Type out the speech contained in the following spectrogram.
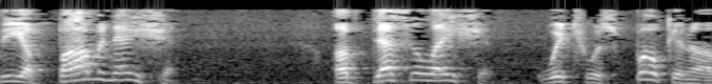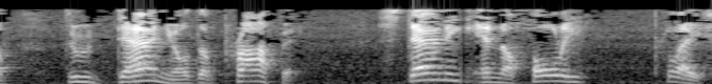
the abomination of desolation, which was spoken of through Daniel the prophet, standing in the holy place,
